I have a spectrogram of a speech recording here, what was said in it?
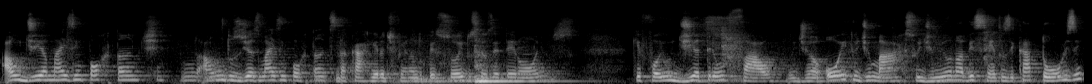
ao dia mais importante, a um dos dias mais importantes da carreira de Fernando Pessoa e dos seus heterônimos, que foi o dia triunfal, o dia 8 de março de 1914.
